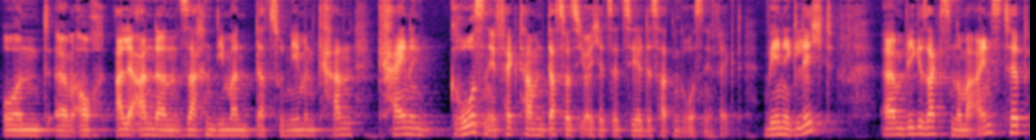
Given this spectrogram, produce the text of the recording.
und ähm, auch alle anderen Sachen, die man dazu nehmen kann, keinen großen Effekt haben. Das, was ich euch jetzt erzähle, das hat einen großen Effekt. Wenig Licht, ähm, wie gesagt, ist Nummer eins Tipp.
